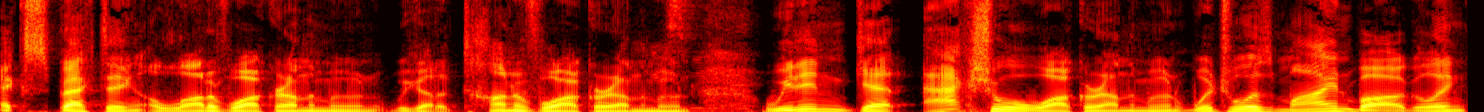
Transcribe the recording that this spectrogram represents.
expecting a lot of Walk Around the Moon. We got a ton of Walk Around the Moon. We didn't get actual Walk Around the Moon, which was mind boggling.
